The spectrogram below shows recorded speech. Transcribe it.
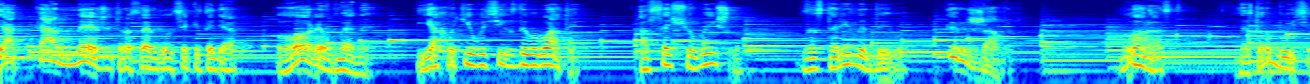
Яка нежить, розсердилося китеня. Горе в мене. Я хотів усіх здивувати, а все, що вийшло, застаріле диво, дирижабль. Ну, гаразд, не турбуйся,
